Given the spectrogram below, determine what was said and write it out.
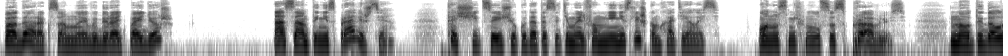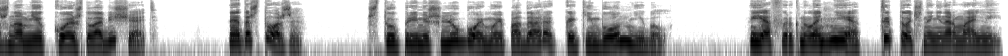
«Подарок со мной выбирать пойдешь?» «А сам ты не справишься?» Тащиться еще куда-то с этим эльфом мне не слишком хотелось. Он усмехнулся, справлюсь. Но ты должна мне кое-что обещать. Это что же? Что примешь любой мой подарок, каким бы он ни был. Я фыркнула, нет, ты точно ненормальный.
